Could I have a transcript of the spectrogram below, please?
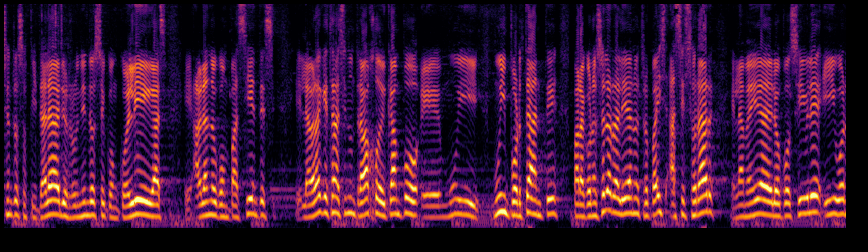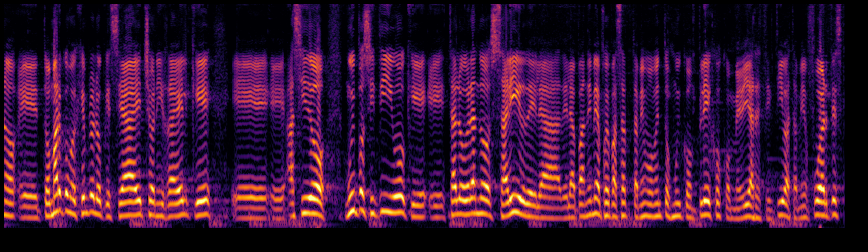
centros hospitalarios, reuniéndose con colegas, eh, hablando con pacientes. Eh, la verdad que están haciendo un trabajo de campo eh, muy, muy importante para conocer la realidad de nuestro país, asesorar en la medida de lo posible y bueno, tomar como ejemplo lo que se ha hecho en Israel, que ha sido muy positivo, que está logrando salir de la, de la pandemia, fue pasar también momentos muy complejos, con medidas restrictivas también fuertes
